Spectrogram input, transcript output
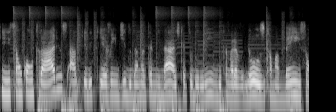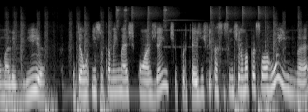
que são contrários àquele que é vendido da maternidade, que é tudo lindo, que é maravilhoso, que é uma bênção, uma alegria, Então, isso também mexe com a gente, porque a gente fica se sentindo uma pessoa ruim, né?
